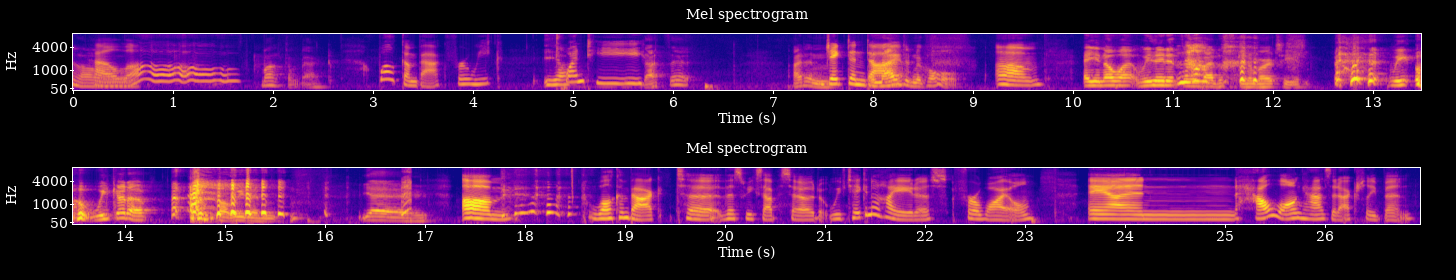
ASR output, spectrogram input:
Hello. Hello. Welcome back. Welcome back for week Yeah. 20. That's it. I didn't. Jake didn't And die. neither did Nicole. Um, And you know what? We made it through No. by the skin of our teeth. we we could have, but we didn't. Yay. um, welcome back to this week's episode. We've taken a hiatus for a while. And how long has it actually been?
